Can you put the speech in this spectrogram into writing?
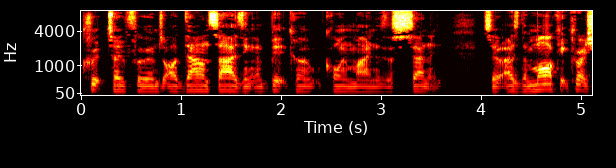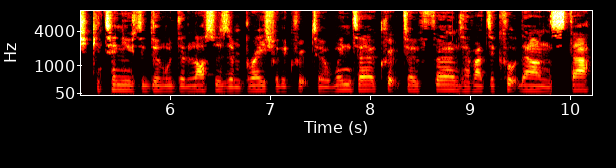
Crypto firms are downsizing and Bitcoin coin miners are selling. So as the market correction continues to deal with the losses and brace for the crypto winter, crypto firms have had to cut down on staff.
